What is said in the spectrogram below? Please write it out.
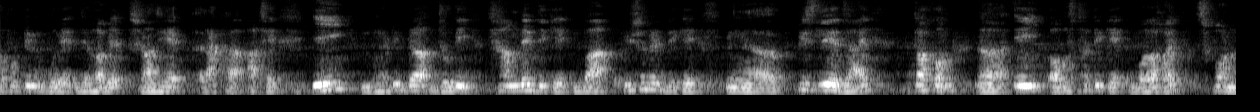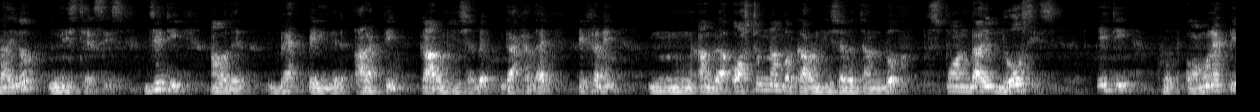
অপরটির উপরে যেভাবে সাজিয়ে রাখা আছে, এই ভার্টিব্রা যদি সামনের দিকে বা পিছনের দিকে পিছলিয়ে যায়, তখন এই অবস্থাটিকে বলা হয় স্পন্ডাইলো লিস্থেসিস যেটি আমাদের ব্যাক পেইনের আরেকটি কারণ হিসেবে দেখা দেয়। এখানে আমরা অষ্টম নম্বর কারণ হিসেবে জানব স্পন্ডাইলোসিস। এটি খুব কমন একটি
